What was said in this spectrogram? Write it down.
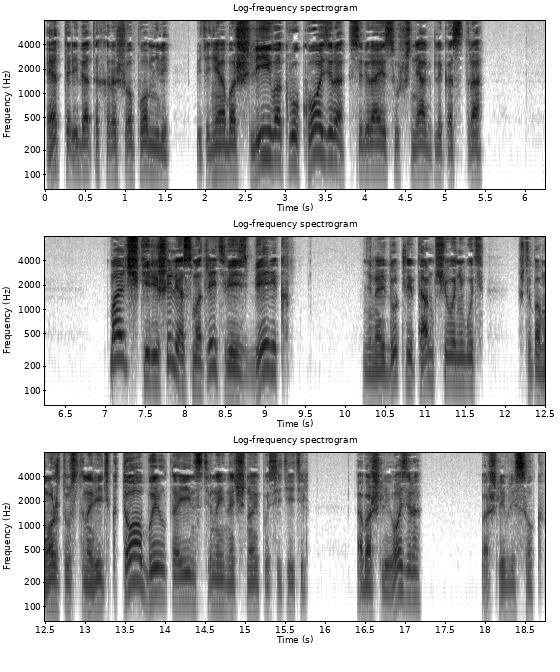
Это ребята хорошо помнили, ведь они обошли вокруг озера, собирая сушняк для костра. Мальчики решили осмотреть весь берег, не найдут ли там чего-нибудь, что поможет установить, кто был таинственный ночной посетитель. Обошли озеро, вошли в лесок.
